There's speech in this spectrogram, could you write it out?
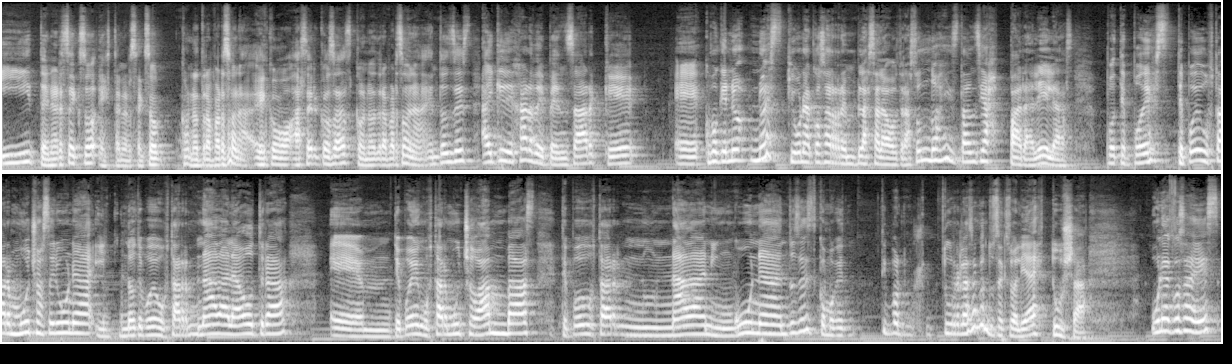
Y tener sexo es tener sexo con otra persona. Es como hacer cosas con otra persona. Entonces hay que dejar de pensar que... eh, como que no, no es que una cosa reemplaza a la otra, son dos instancias paralelas. Te, podés- te puede gustar mucho hacer una y no te puede gustar nada la otra. Em, te pueden gustar mucho ambas, te puede gustar nada ninguna. Entonces, como que, tipo, tu relación con tu sexualidad es tuya. Una cosa es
